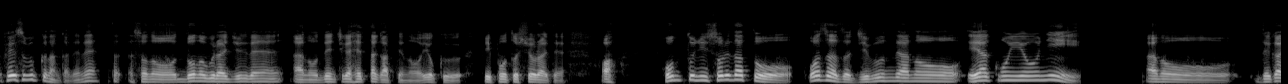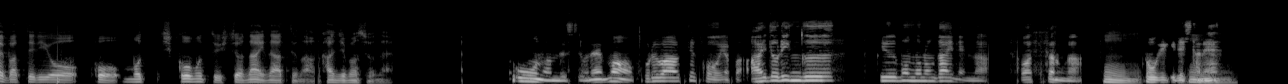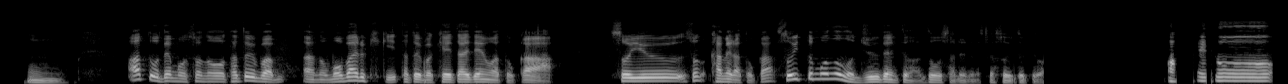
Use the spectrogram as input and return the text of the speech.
Facebook なんかでね、たその、どのぐらい充電、あの、電池が減ったかっていうのをよくリポートしておられて、あ、本当にそれだと、わざわざ自分であの、エアコン用に、あの、でかいバッテリーをこう持ち込むっていう必要はないなっていうのは感じますよね。そうなんですよね。まあ、これは結構やっぱアイドリングっていうものの概念が変わったのがうん。衝撃でしたね。うん。うん。あとでもその、例えば、あの、モバイル機器、例えば携帯電話とか、そういう、そのカメラとか、そういったものの充電っていうのはどうされるんですか？そういう時は。あ、えっと、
